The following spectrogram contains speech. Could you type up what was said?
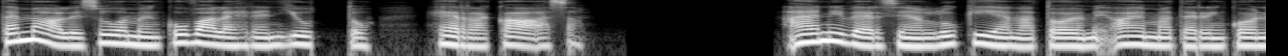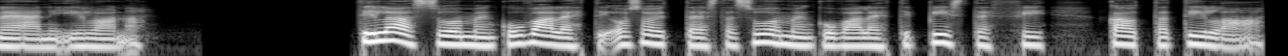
Tämä oli Suomen Kuvalehden juttu, Herra Kaasa. Ääniversion lukijana toimi Aimaterin koneääni Ilona. Tilaa Suomen Kuvalehti osoitteesta suomenkuvalehti.fi kautta tilaa.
